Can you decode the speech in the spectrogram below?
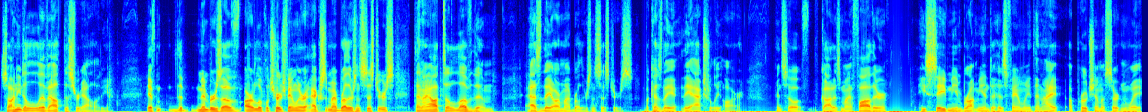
so I need to live out this reality. If the members of our local church family are actually my brothers and sisters, then I ought to love them as they are my brothers and sisters because they they actually are. And so if God is my father, he saved me and brought me into his family, then I approach him a certain way.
